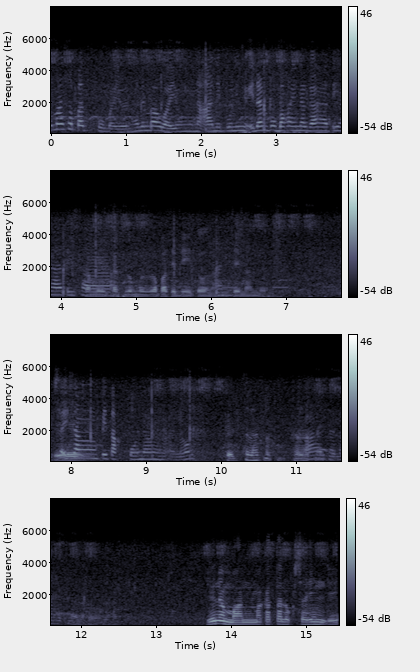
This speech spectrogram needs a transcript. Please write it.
Sumasapat po ba yun? Halimbawa, yung naani po ninyo, ilan po ba kayo naghahati-hati sa, kami tatlong magkakapatid dito na Ano? sinandun sa Eh, isang pitak po ng ano? sa, sa lahat na sa lahat Ah, na sa lahat na po. Yun naman, makatalok sa hindi,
